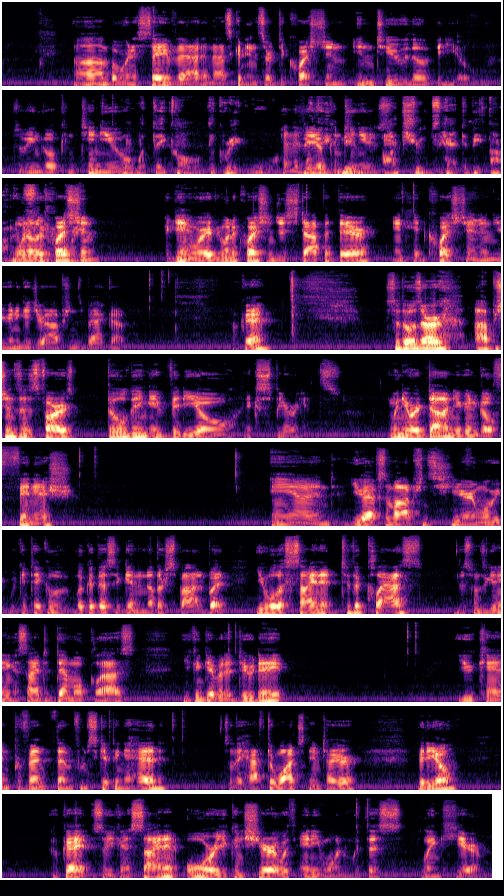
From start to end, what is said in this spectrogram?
um, but we're going to save that, and that's going to insert the question into the video. So we can go continue. Or what they call the Great War. And the video continues. Our troops had to be honored. One other question. Again, wherever you want a question, just stop it there and hit question, and you're going to get your options back up. Okay? So those are options as far as building a video experience. When you are done, you're going to go finish. And you have some options here, and we, we can take a look at this again another spot, but you will assign it to the class. This one's getting assigned to demo class. You can give it a due date. You can prevent them from skipping ahead, so they have to watch the entire video. Okay, so you can assign it or you can share it with anyone with this link here.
